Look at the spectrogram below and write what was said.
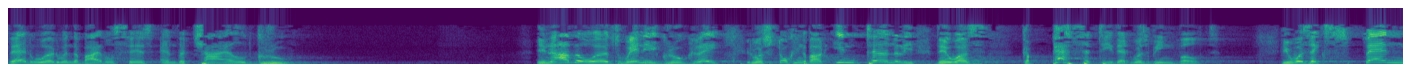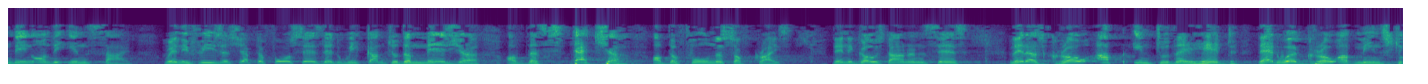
that word when the Bible says, and the child grew. In other words, when he grew great, it was talking about internally, there was capacity that was being built. He was expanding on the inside. When Ephesians chapter 4 says that we come to the measure of the stature of the fullness of Christ, then it goes down and says, let us grow up into the head. That word grow up means to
